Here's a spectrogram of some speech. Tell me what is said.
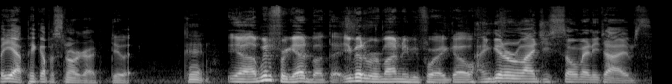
but yeah, pick up a snore guard. Do it. Okay. Yeah, I'm gonna forget about that. You better remind me before I go. I'm gonna remind you so many times.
